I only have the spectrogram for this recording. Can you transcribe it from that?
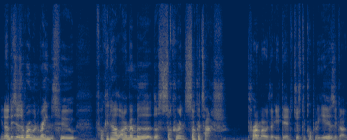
You know, this is a Roman Reigns who, fucking hell, I remember the, the Sufferin' Succotash promo that he did just a couple of years ago.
